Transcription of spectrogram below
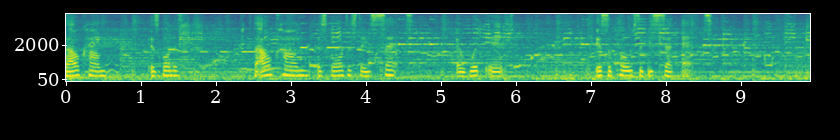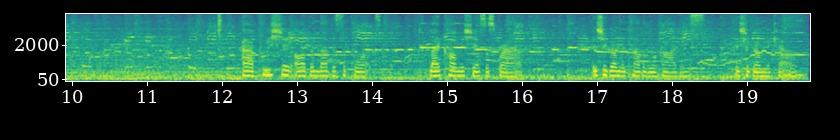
The outcome is going to the outcome is going to stay set at what it is supposed to be set at. I appreciate all the love and support. Like, comment, share, subscribe. It's your girl Michal, the Awoke Goddess. It's your girl Michal.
